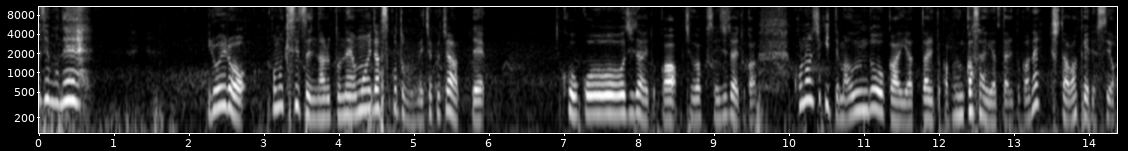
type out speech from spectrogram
あでもねいろいろこの季節になるとね思い出すこともめちゃくちゃあって高校時代とか中学生時代とかこの時期ってま運動会やったりとか文化祭やったりとかねしたわけですよ。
